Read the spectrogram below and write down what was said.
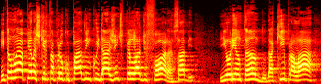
Então não é apenas que ele está preocupado em cuidar a gente pelo lado de fora, sabe? E orientando daqui para lá.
